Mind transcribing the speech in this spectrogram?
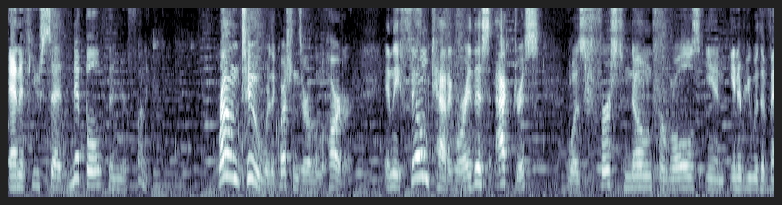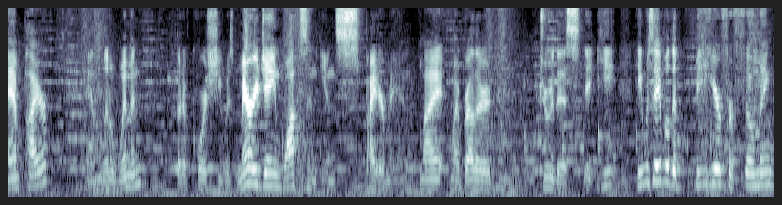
And if you said nipple, then you're funny. Round two, where the questions are a little harder. In the film category, this actress was first known for roles in Interview with a Vampire and Little Women, but of course she was Mary Jane Watson in Spider-Man. My my brother drew this. It, he he was able to be here for filming,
